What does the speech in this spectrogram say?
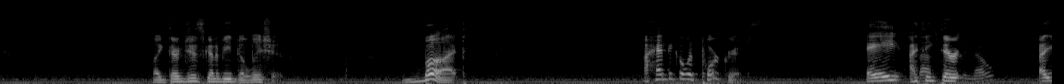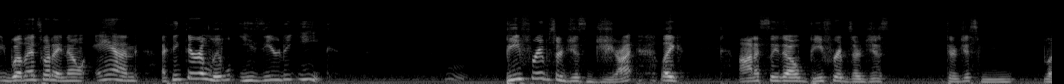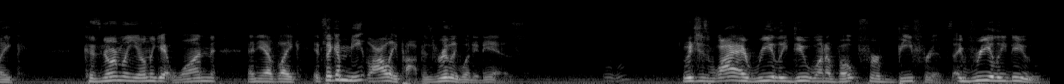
Like they're just gonna be delicious. But I had to go with pork ribs. A, I that's think they're you know? I, well, that's what I know, and I think they're a little easier to eat. Hmm. Beef ribs are just giant. Like, honestly, though, beef ribs are just they're just like because normally you only get one, and you have like it's like a meat lollipop is really what it is. Mm-hmm. Which is why I really do want to vote for beef ribs. I really do,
